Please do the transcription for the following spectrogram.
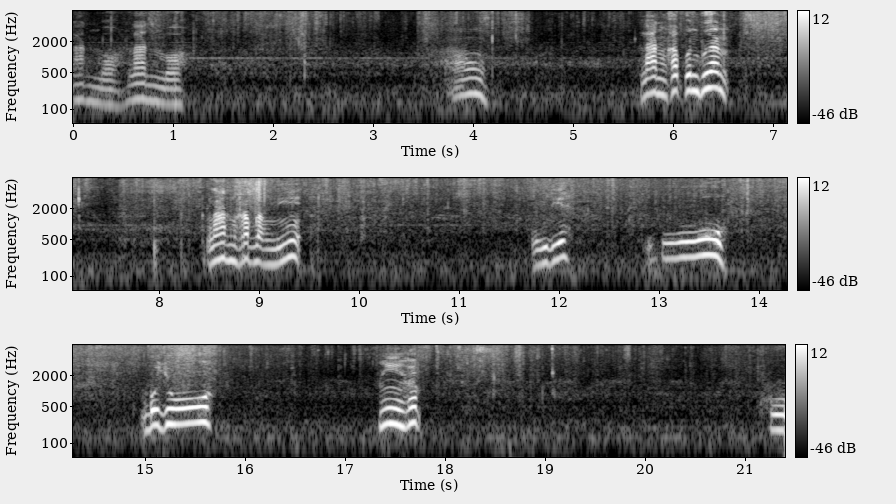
ลั่นบ่ลั่นบ่เอาลั่นครับเพื่อนๆลั่นครับหลังนี้ดูดิโอ้โหบอยูนี่ครับโอ้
